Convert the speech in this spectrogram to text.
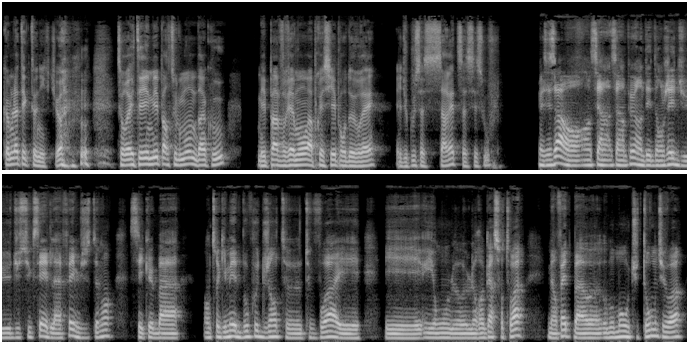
comme la tectonique, tu vois. t'auras été aimé par tout le monde d'un coup, mais pas vraiment apprécié pour de vrai. Et du coup, ça s'arrête, ça s'essouffle. Mais c'est ça, c'est un, peu un des dangers du, succès et de la fame, justement. C'est que, bah, entre guillemets, beaucoup de gens te, voient et, et, ont le, le regard sur toi. Mais en fait, bah, au moment où tu tombes, tu vois,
